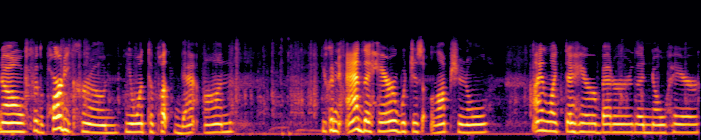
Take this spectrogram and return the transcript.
now for the party crown you want to put that on you can add the hair which is optional I like the hair better than no hair.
